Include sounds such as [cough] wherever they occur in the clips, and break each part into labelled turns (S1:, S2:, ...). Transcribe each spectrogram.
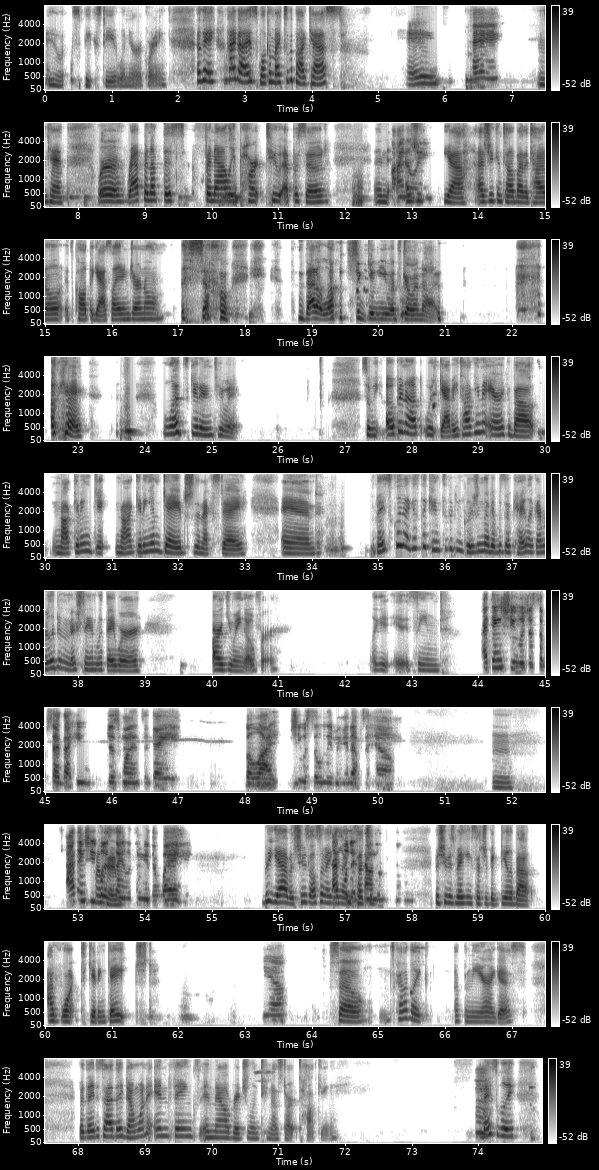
S1: Ew, it speaks to you when you're recording. Okay. Hi, guys. Welcome back to the podcast.
S2: Hey.
S3: Hey.
S1: Okay. We're wrapping up this finale part two episode. And as you, yeah, as you can tell by the title, it's called The Gaslighting Journal. [laughs] So [laughs] that alone should give you what's going on. [laughs] Okay. Let's get into it. So we open up with Gabby talking to Erich about not getting ga- not getting engaged the next day, and basically, I guess they came to the conclusion that it was okay. Like I really didn't understand what they were arguing over. Like it, it seemed,
S3: I think she was just upset that he just wanted to date, but like she was still leaving it up to him.
S1: mm.
S3: I think she would have
S1: Okay.
S3: stayed with him either way.
S1: But yeah, but she was also making
S3: That's
S1: like such a, but she was making such a big deal about I want to get engaged.
S3: Yeah.
S1: So it's kind of like up in the air, I guess. But they decide they don't want to end things, and now Rachel and Tino start talking.
S3: Mm.
S1: Basically, [laughs]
